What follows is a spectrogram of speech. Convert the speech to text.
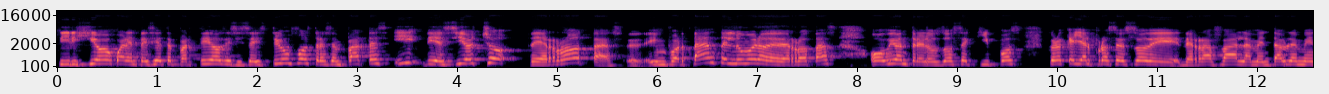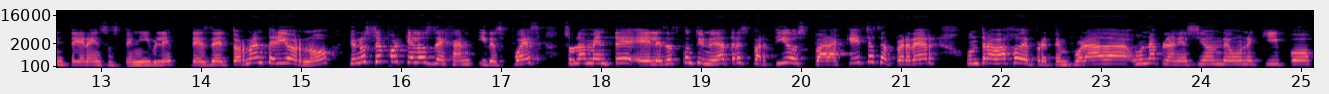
dirigió 47 partidos, 16 triunfos, 3 empates y 18 derrotas. Eh, importante el número de derrotas, obvio, entre los dos equipos. Creo que ya el proceso de, de, Rafa lamentablemente era insostenible desde el torneo anterior, ¿no? Yo no sé por qué los dejan y después solamente eh, les das continuidad a tres partidos. ¿Para qué echas a perder un trabajo de pretemporada, una planeación de un equipo,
